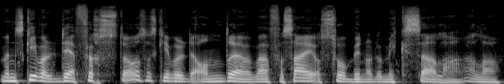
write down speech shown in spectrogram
Men skriver du det først, da, og så skriver du det andre hver for seg, og så begynner du å mikse, eller, eller,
